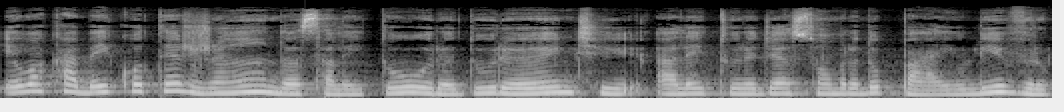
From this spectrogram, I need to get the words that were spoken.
eu acabei cotejando essa leitura durante a leitura de A Sombra do Pai. O livro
